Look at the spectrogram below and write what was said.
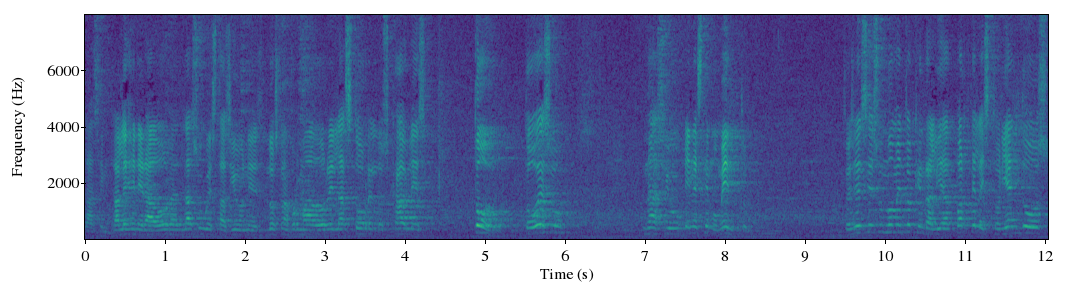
las centrales generadoras, las subestaciones, los transformadores, las torres, los cables, todo, todo eso nació en este momento. Entonces ese es un momento que en realidad parte la historia en dos,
